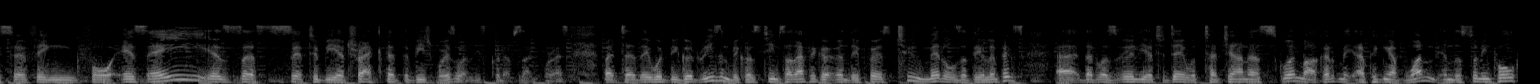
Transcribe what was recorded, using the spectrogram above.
surfing for SA is uh, said to be a track that the Beach Boys, well, at least could have sung for us. But uh, there would be good reason because Team South Africa earned their first two medals at the Olympics. Uh, that was earlier today with Tatjana Schoenmaker uh, picking up one in the swimming pool.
